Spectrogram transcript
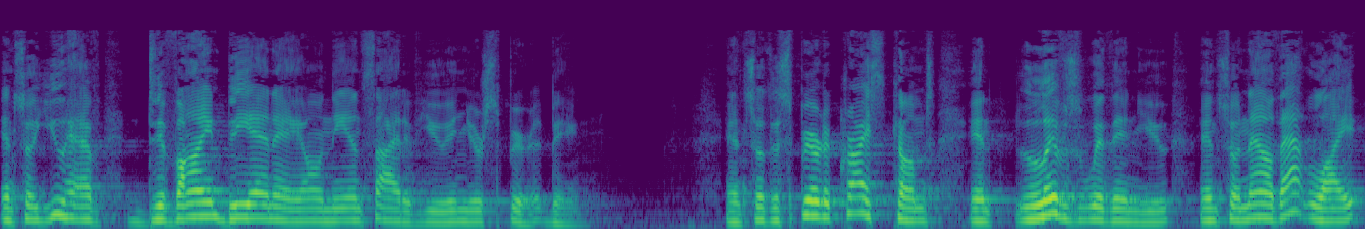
And so you have divine DNA on the inside of you in your spirit being. And so the Spirit of Christ comes and lives within you. And so now that light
